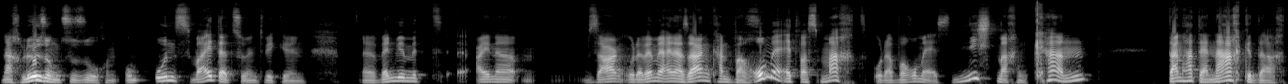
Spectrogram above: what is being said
nach Lösungen zu suchen, um uns weiterzuentwickeln. Äh, wenn wir mit einer sagen oder wenn mir einer sagen kann, warum er etwas macht oder warum er es nicht machen kann, dann hat er nachgedacht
